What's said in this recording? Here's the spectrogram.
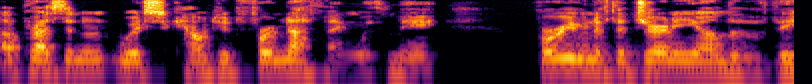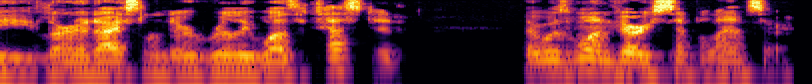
a precedent which counted for nothing with me. For even if the journey on the, the learned Icelander really was attested, there was one very simple answer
